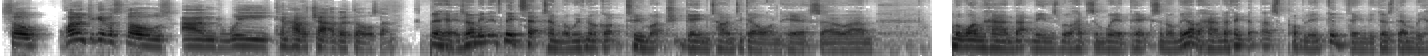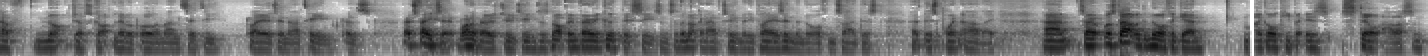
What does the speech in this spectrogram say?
So why don't you give us those and we can have a chat about those then? Okay, so I mean, it's mid September. We've not got too much game time to go on here. So, um, on the one hand, that means we'll have some weird picks. And on the other hand, I think that that's probably a good thing because then we have not just got Liverpool and Man City players in our team. Because let's face it, one of those two teams has not been very good this season. So they're not going to have too many players in the North inside this at this point, are they? Um, so we'll start with the North again. My goalkeeper is still Alisson,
